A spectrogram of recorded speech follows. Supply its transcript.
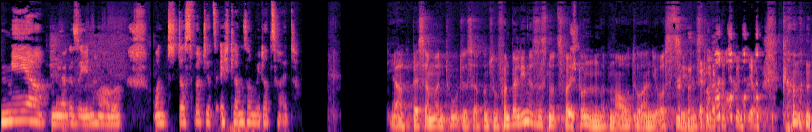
Meer mehr gesehen habe. Und das wird jetzt echt langsam wieder Zeit. Ja, besser man tut es ab und zu. Von Berlin ist es nur zwei Stunden mit dem Auto an die Ostsee. Das geht natürlich auch. Kann man,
